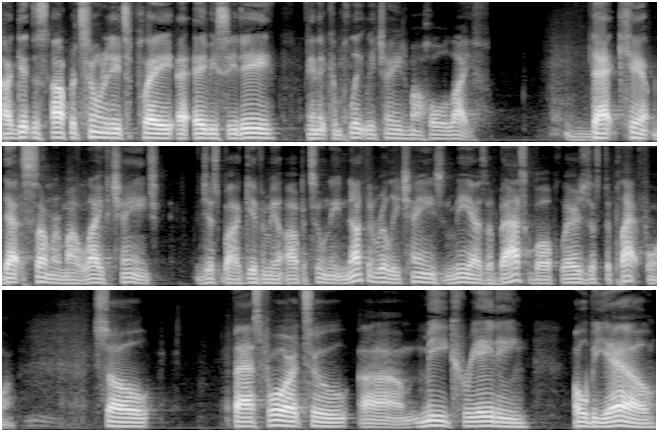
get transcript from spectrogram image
I get this opportunity to play at ABCD, and it completely changed my whole life. That camp, that summer, my life changed just by giving me an opportunity. Nothing really changed me as a basketball player, it's just the platform. So fast forward to um, me creating OBL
